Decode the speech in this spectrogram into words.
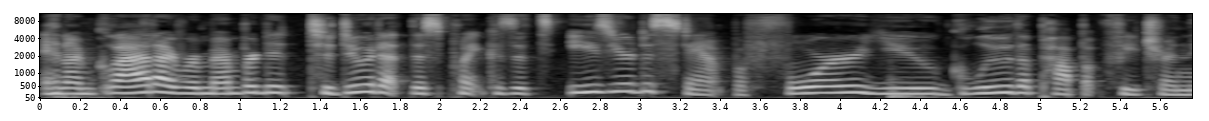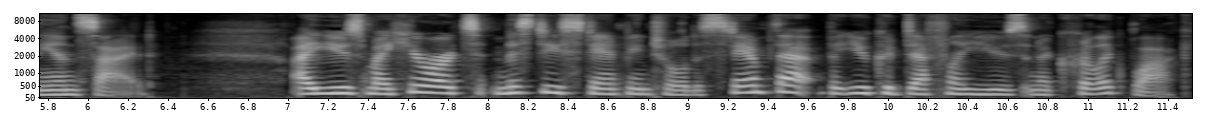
And I'm glad I remembered it to do it at this point because it's easier to stamp before you glue the pop-up feature in the inside. I used my Hero Arts MISTI stamping tool to stamp that, but you could definitely use an acrylic block.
